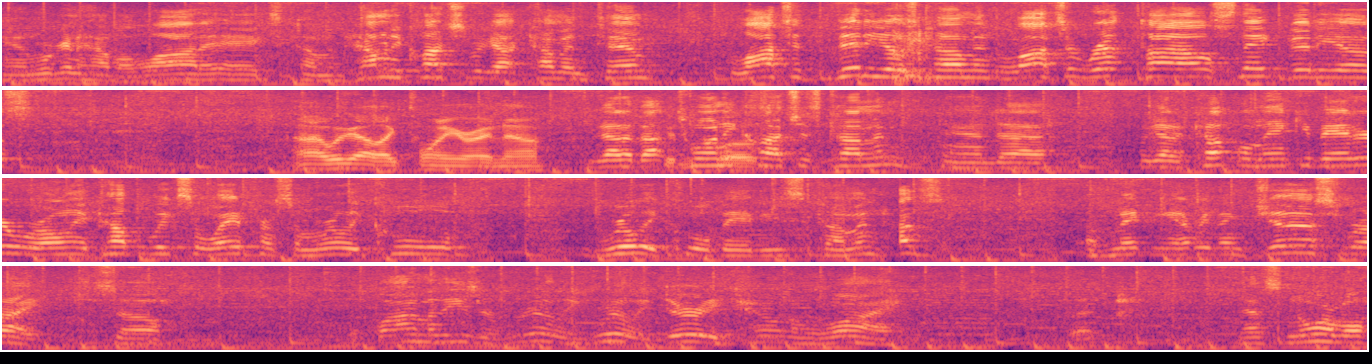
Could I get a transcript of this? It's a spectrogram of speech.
and we're gonna have a lot of eggs coming. How many clutches we got coming, Tim? Lots of videos coming, lots of reptile, snake videos. Uh, we got like 20 right now. We got about Getting 20 close. clutches coming, and uh, we got a couple in the incubator. We're only a couple weeks away from some really cool, really cool babies coming. Odds Of making everything just right. So bottom of these are really, really dirty. I don't know why, but that's normal,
